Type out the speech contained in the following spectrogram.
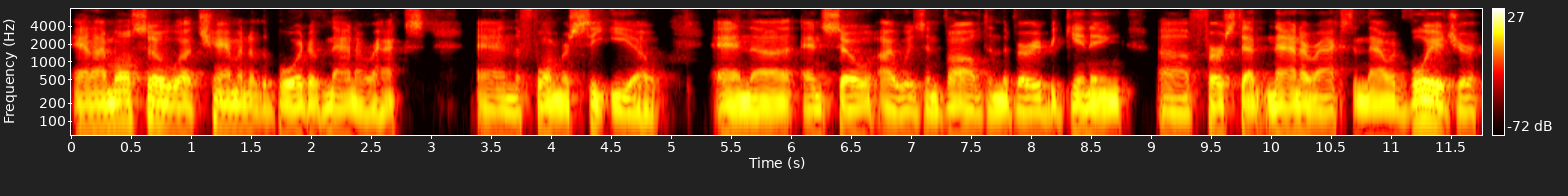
And I'm also uh, chairman of the board of NanoRacks and the former CEO and uh, and so I was involved in the very beginning, uh, first at NanoRacks and now at Voyager,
